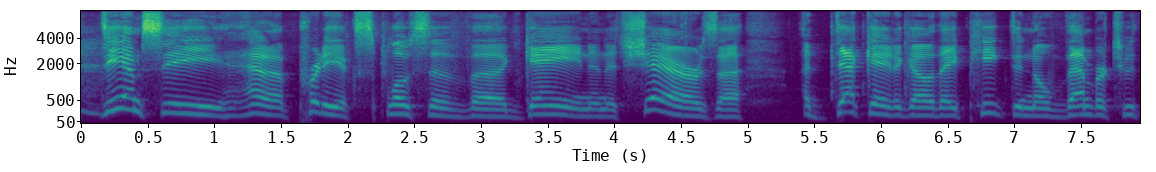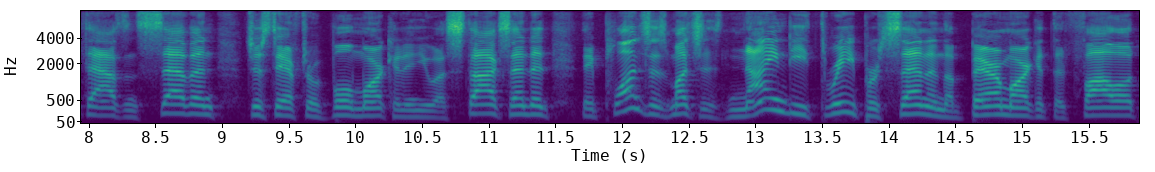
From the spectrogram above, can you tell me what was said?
DMC had a pretty explosive uh, gain in its shares. Uh, a decade ago, they peaked in November 2007, just after a bull market in U.S. stocks ended. They plunged as much as 93% in the bear market that followed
